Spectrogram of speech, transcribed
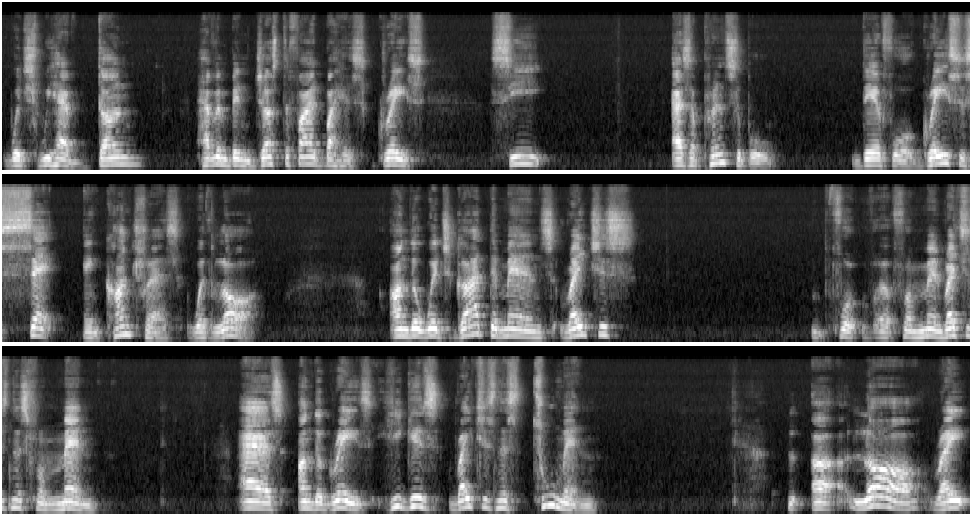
which we have done, having been justified by His grace. See, as a principle, therefore, grace is set in contrast with law under which God demands righteous for uh, from men, righteousness from men. As under grace, He gives righteousness to men. Uh, law, right?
